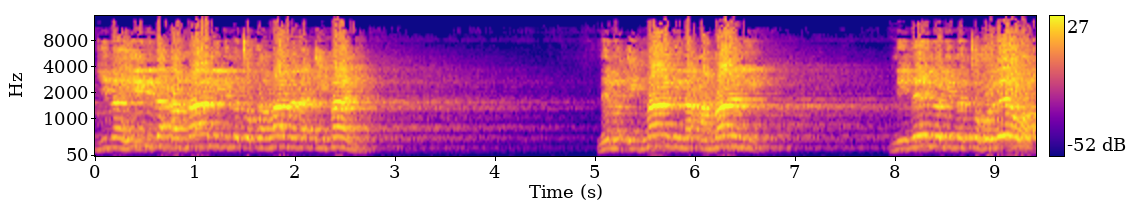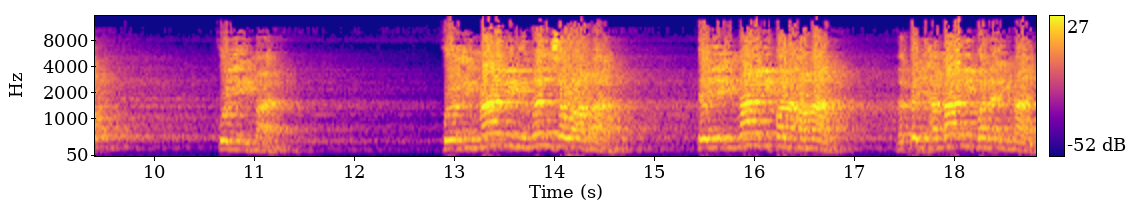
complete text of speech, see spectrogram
jina hili la amani limetokamana na imani. Neno imani na amani ni neno limetoholewa kwenye imani. Kwa imani ni mwanzo wa amani. Penye imani pana amani na penye amani pana imani.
